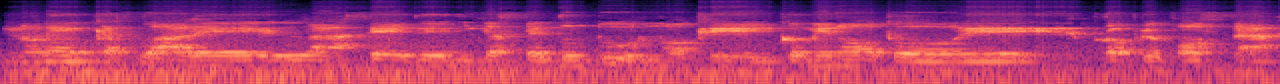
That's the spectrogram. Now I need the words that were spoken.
Non è casuale la sede di Castel Volturno che come noto è proprio posta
